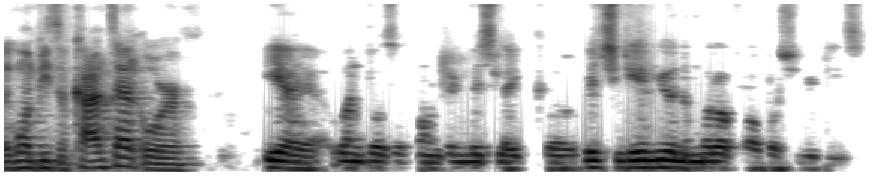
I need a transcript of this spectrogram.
Like one piece of content or? Yeah yeah. One piece of content which like uh, which gave you a number of opportunities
